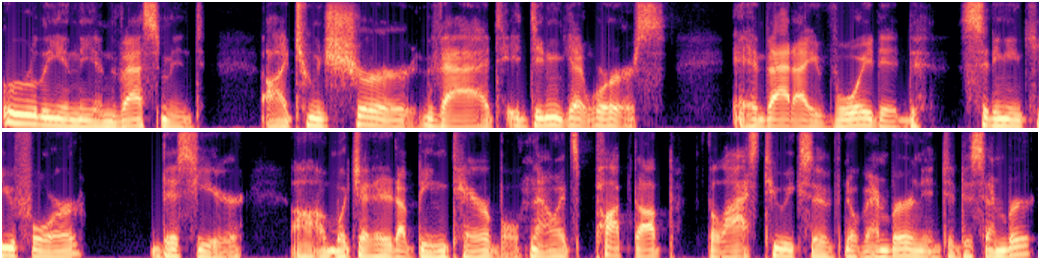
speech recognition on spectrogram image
early in the investment uh, to ensure that it didn't get worse and that I avoided sitting in Q4 this year, um, which ended up being terrible. Now it's popped up the last two weeks of November and into December.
